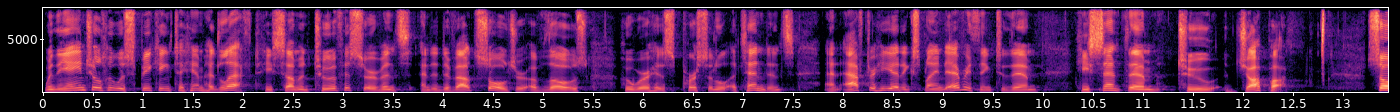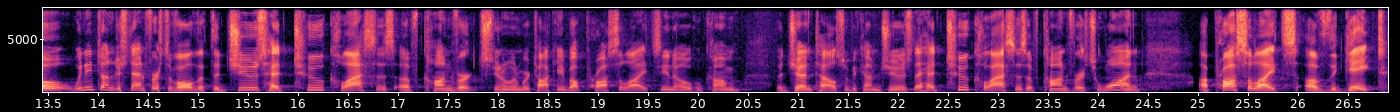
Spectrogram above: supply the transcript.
When the angel who was speaking to him had left, he summoned two of his servants and a devout soldier of those who were his personal attendants, and after he had explained everything to them, he sent them to Joppa. So we need to understand, first of all, that the Jews had two classes of converts. You know, when we're talking about proselytes you know, who come, uh, Gentiles who become Jews, they had two classes of converts. One, a proselytes of the gate.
